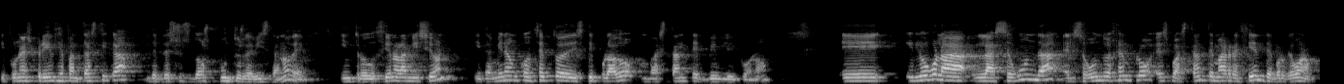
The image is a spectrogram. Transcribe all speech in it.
y fue una experiencia fantástica desde esos dos puntos de vista, ¿no? De introducción a la misión y también a un concepto de discipulado bastante bíblico, ¿no? Eh, y luego la, segunda, el segundo ejemplo es bastante más reciente, porque bueno,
